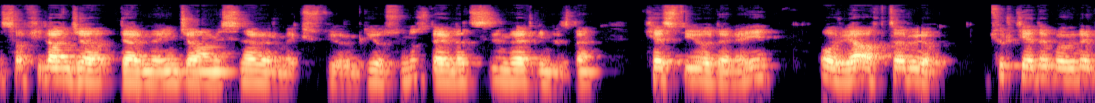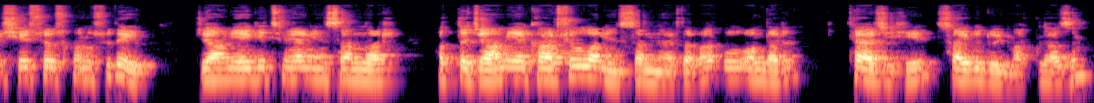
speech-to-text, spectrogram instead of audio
Mesela filanca derneğin camisine vermek istiyorum diyorsunuz. Devlet sizin verginizden kestiği ödeneği oraya aktarıyor. Türkiye'de böyle bir şey söz konusu değil. Camiye gitmeyen insanlar, hatta camiye karşı olan insanlar da var. Bu onların tercihi, saygı duymak lazım.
